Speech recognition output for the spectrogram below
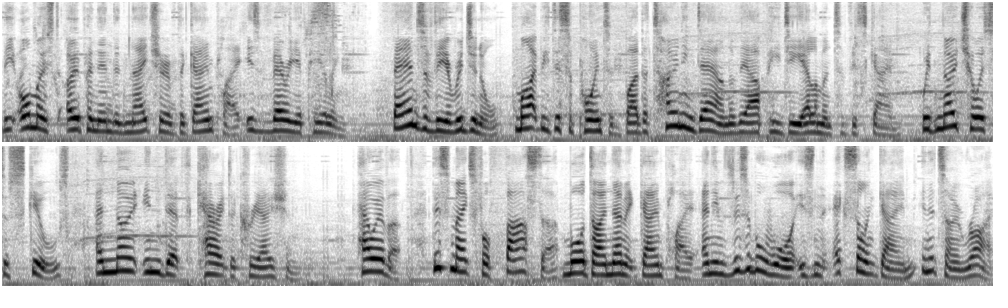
the almost open ended nature of the gameplay is very appealing. Fans of the original might be disappointed by the toning down of the RPG elements of this game, with no choice of skills and no in depth character creation. However, this makes for faster, more dynamic gameplay, and Invisible War is an excellent game in its own right.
